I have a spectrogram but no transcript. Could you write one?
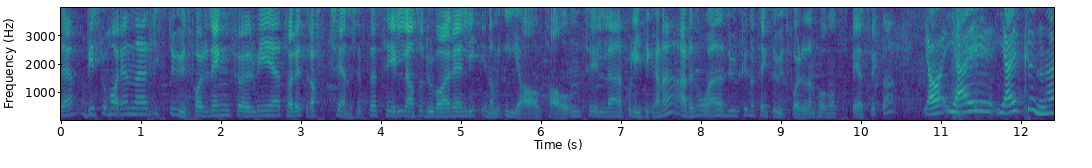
det. Hvis du har en uh, siste utfordring før vi tar et raskt skjeneskifte til altså Du var litt innom IA-avtalen til uh, politikerne. Er det noe du kunne tenkt å utfordre dem på sånn spesifikt? da? Ja, jeg, jeg, kunne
